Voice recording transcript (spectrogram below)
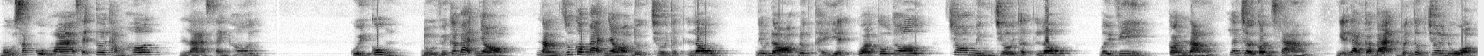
màu sắc của hoa sẽ tươi thắm hơn, lá xanh hơn. Cuối cùng, đối với các bạn nhỏ, Nắng giúp các bạn nhỏ được chơi thật lâu. Điều đó được thể hiện qua câu thơ cho mình chơi thật lâu. Bởi vì còn nắng là trời còn sáng, nghĩa là các bạn vẫn được chơi đùa.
